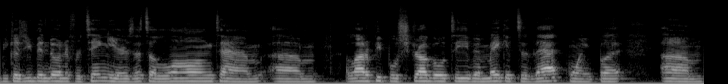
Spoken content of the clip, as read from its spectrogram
because you've been doing it for ten years. That's a long time. Um, a lot of people struggle to even make it to that point. But um,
